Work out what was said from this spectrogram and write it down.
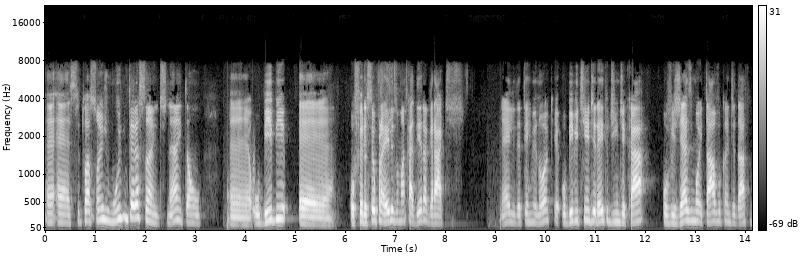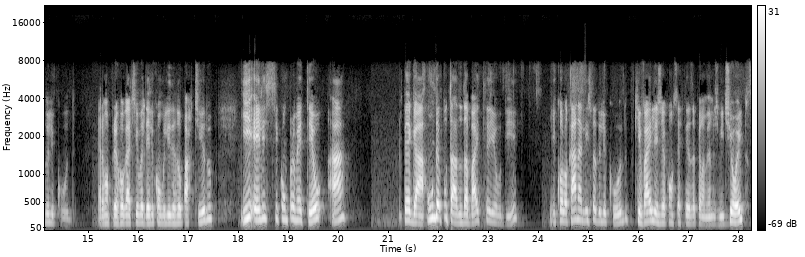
é, é, situações muito interessantes, né? Então é, o Bibi é, ofereceu para eles uma cadeira grátis né, ele determinou que o Bibi tinha direito de indicar o 28º candidato do Likud. Era uma prerrogativa dele como líder do partido e ele se comprometeu a pegar um deputado da Baita Yehudi e colocar na lista do Likud, que vai eleger com certeza pelo menos 28,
